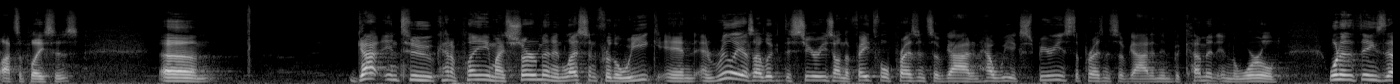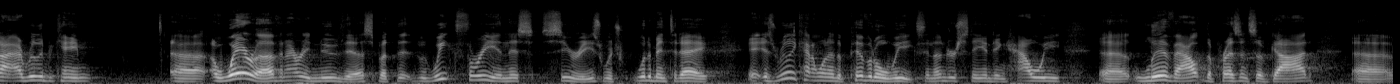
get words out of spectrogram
lots of places. Um, got into kind of planning my sermon and lesson for the week, and, and really as I look at the series on the faithful presence of God and how we experience the presence of God and then become it in the world, one of the things that I really became uh, aware of, and I already knew this, but the, the, week three in this series, which would have been today, is really kind of one of the pivotal weeks in understanding how we uh, live out the presence of God uh,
